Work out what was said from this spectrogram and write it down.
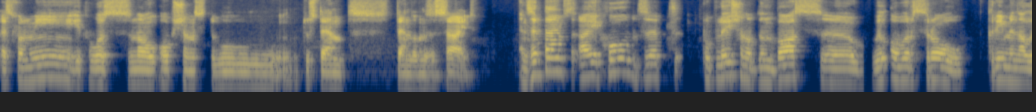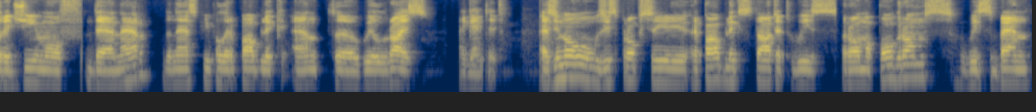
as for me, it was no options to to stand stand on the side. And sometimes I hope that population of Donbass uh, will overthrow criminal regime of DNR, Donetsk People Republic, and uh, will rise against it. As you know, this proxy republic started with Roma pogroms, with ban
